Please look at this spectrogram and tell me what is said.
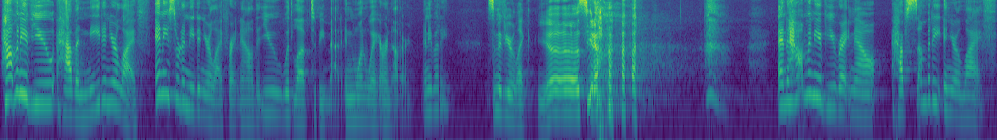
How many of you have a need in your life, any sort of need in your life right now that you would love to be met in one way or another? Anybody? Some of you are like, yes, you know. and how many of you right now have somebody in your life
